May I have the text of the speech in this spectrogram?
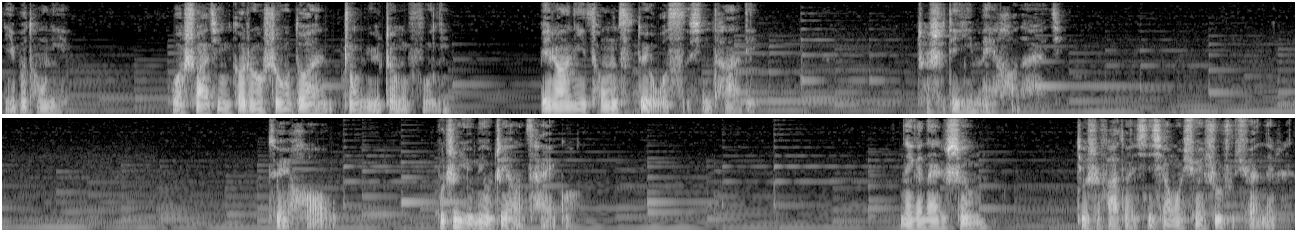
你不同意，我刷尽各种手段，终于征服你，并让你从此对我死心塌地。这是第一美好的爱情。最后，不知有没有这样猜过？那个男生，就是发短信向我宣示主权的人。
